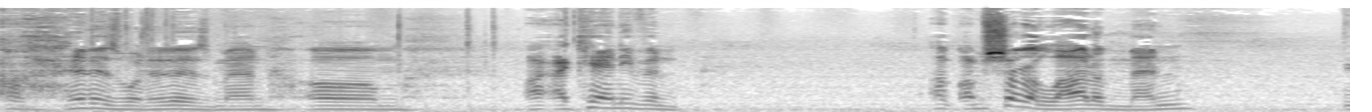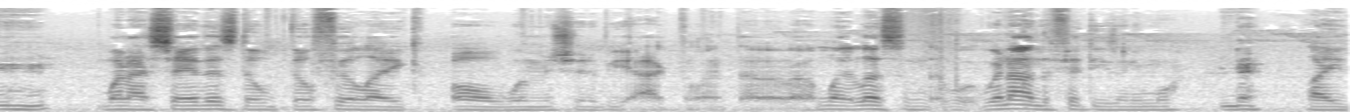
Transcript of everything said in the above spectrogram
uh, it is what it is, man. Um, I, I can't even. I'm, I'm sure a lot of men, Mhm. when I say this, they'll they'll feel like, oh, women shouldn't be acting like that. I'm like, listen, we're not in the 50s anymore. Yeah. Like,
